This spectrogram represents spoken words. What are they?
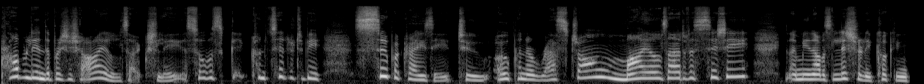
probably in the British Isles, actually. So it was considered to be super crazy to open a restaurant miles out of a city. I mean, I was literally cooking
